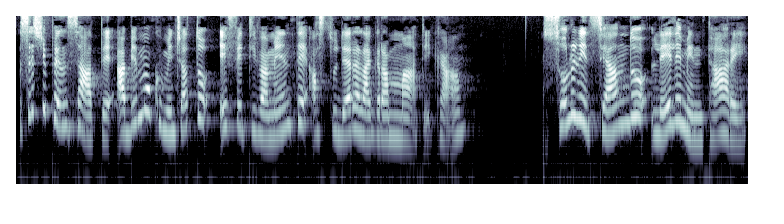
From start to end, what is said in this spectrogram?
Se ci pensate, abbiamo cominciato effettivamente a studiare la grammatica solo iniziando le elementari.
